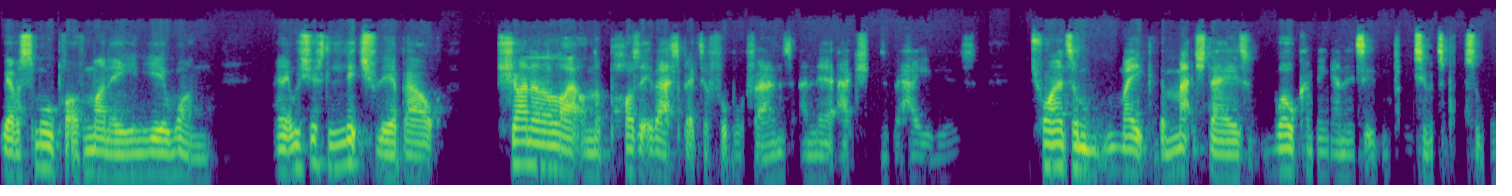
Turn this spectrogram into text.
we have a small pot of money in year one. And it was just literally about shining a light on the positive aspect of football fans and their actions and behaviours trying to make the match day as welcoming and as inclusive as possible.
